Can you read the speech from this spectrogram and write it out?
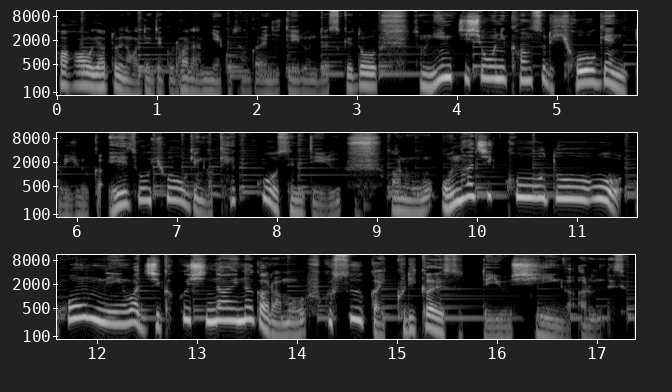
母親というのが出てくる原田美恵子さんが演じているんですけど、その認知症に関する表現というか、映像表現が結構攻めている。あの、同じ行動を本人は自覚しないながらも複数回繰り返すっていうシーンがあるんですよ。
